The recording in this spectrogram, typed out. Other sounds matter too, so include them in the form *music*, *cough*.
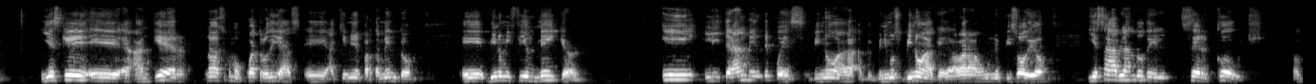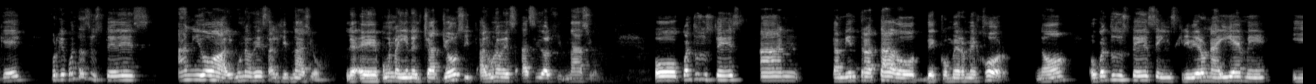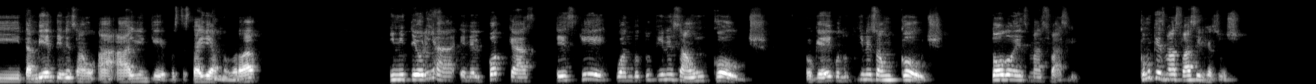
y es que eh, antier, no, hace como cuatro días, aquí en mi departamento, vino mi filmmaker y literalmente pues vino a, venimos, vino a que grabara un episodio y estaba hablando del ser coach, ¿ok? Porque ¿cuántas de ustedes han ido alguna vez al gimnasio? Eh, pónganme ahí en el chat yo si alguna vez has ido al gimnasio. O cuántos de ustedes han también tratado de comer mejor, ¿no? O cuántos de ustedes se inscribieron a IM y también tienes a, a alguien que pues te está guiando, ¿verdad? Y mi teoría en el podcast es que cuando tú tienes a un coach, ¿ok? Cuando tú tienes a un coach, todo es más fácil. ¿Cómo que es más fácil, Jesús?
